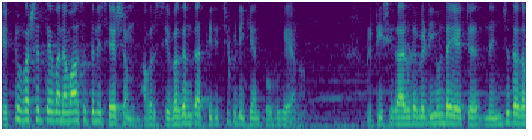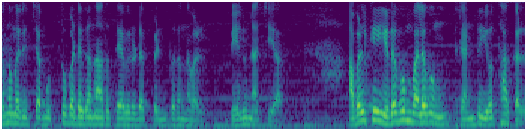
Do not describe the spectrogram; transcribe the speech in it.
എട്ടു വർഷത്തെ വനവാസത്തിന് ശേഷം അവർ ശിവഗംഗ തിരിച്ചു പിടിക്കാൻ പോവുകയാണ്. ബ്രിട്ടീഷുകാരുടെ വെടിയുണ്ടയേറ്റ് നെഞ്ചു തകർന്നു മരിച്ച മുത്തുവടുകനാഥത്തേവരുടെ പെൺപിറന്നവൾ വേലുനാച്ചിയാർ. അവൾക്ക് ഇടവും വലവും രണ്ട് യോദ്ധാക്കൾ.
